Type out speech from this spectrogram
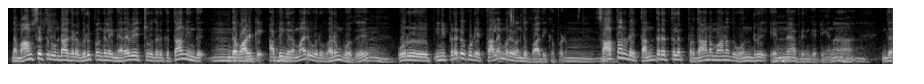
இந்த மாம்சத்தில் உண்டாகிற விருப்பங்களை நிறைவேற்றுவதற்கு தான் இந்த இந்த வாழ்க்கை அப்படிங்கிற மாதிரி ஒரு வரும்போது ஒரு இனி பிறக்கக்கூடிய தலைமுறை வந்து பாதிக்கப்படும். சாத்தானுடைய தந்திரத்துல பிரதானமானது ஒன்று என்ன அப்படின்னு கேட்டீங்கன்னா இந்த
